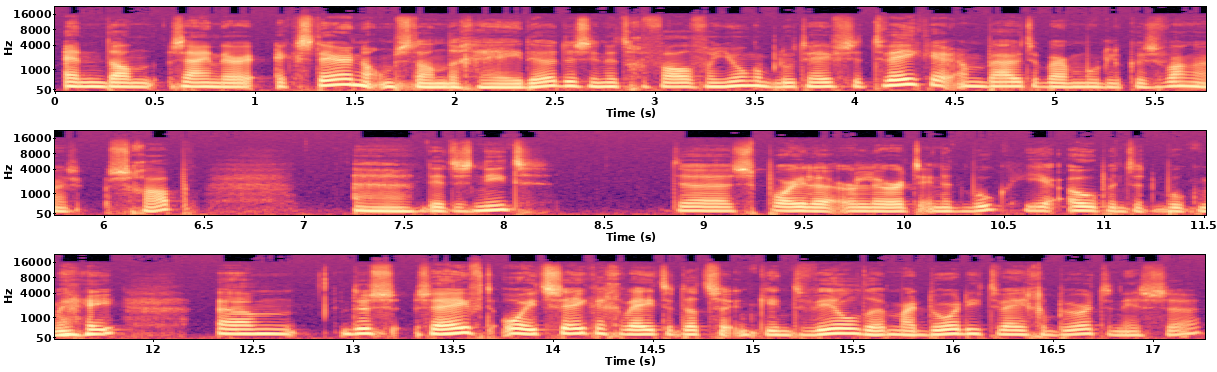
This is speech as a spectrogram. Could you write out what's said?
En dan zijn er externe omstandigheden. Dus in het geval van jonge bloed heeft ze twee keer een buitenbaarmoedelijke zwangerschap. Uh, dit is niet de spoiler alert in het boek. Hier opent het boek mee. Um, dus ze heeft ooit zeker geweten dat ze een kind wilde, maar door die twee gebeurtenissen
